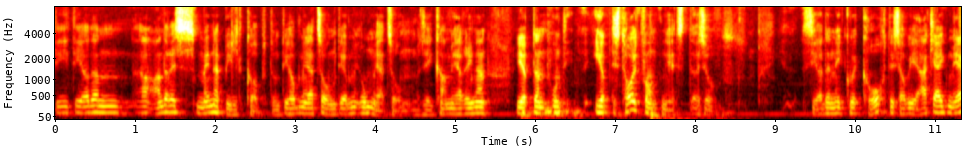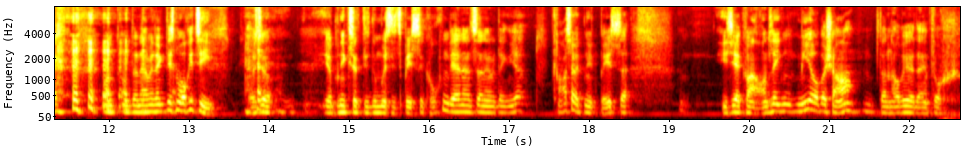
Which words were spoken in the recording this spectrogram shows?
die, die hat ein, ein anderes Männerbild gehabt. Und die hat mich erzogen, die hat mich umerzogen. Also ich kann mich erinnern, ich habe dann, und ich habe das toll gefunden jetzt. Also sie hat ja nicht gut gekocht, das habe ich auch gleich gemerkt. Und, und dann habe ich gedacht, das mache ich sie. Also ich habe nicht gesagt, du musst jetzt besser kochen lernen, sondern ich denke, ja, kann es halt nicht besser. Ist ja kein Anliegen, mir aber schon. Dann habe ich halt einfach,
